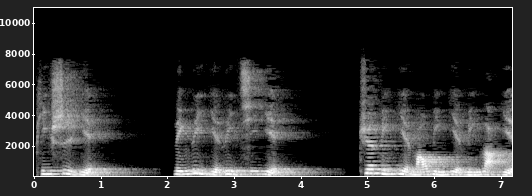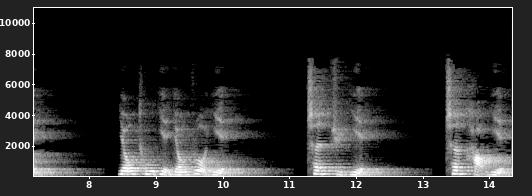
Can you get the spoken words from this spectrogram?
批示也，伶俐也，利期也，娟明也，毛明也，明朗也，游图也，游若也，称举也，称好也，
